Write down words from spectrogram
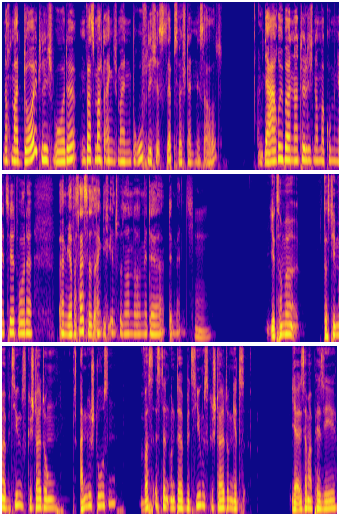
nochmal deutlich wurde, was macht eigentlich mein berufliches Selbstverständnis aus? Und darüber natürlich nochmal kommuniziert wurde, ähm, ja, was heißt das eigentlich insbesondere mit der Demenz? Hm. Jetzt haben wir das Thema Beziehungsgestaltung angestoßen. Was ist denn unter Beziehungsgestaltung jetzt, ja, ich sag mal per se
